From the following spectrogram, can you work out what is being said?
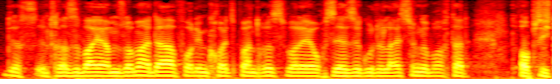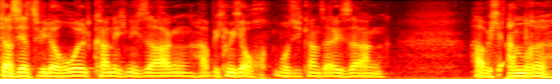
das Interesse war ja im Sommer da vor dem Kreuzbandriss, weil er auch sehr, sehr gute Leistung gebracht hat. Ob sich das jetzt wiederholt, kann ich nicht sagen. Habe ich mich auch, muss ich ganz ehrlich sagen, habe ich andere,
